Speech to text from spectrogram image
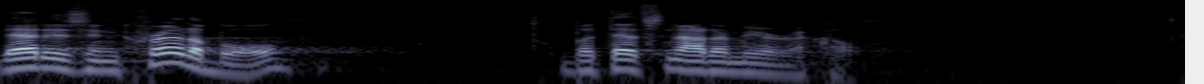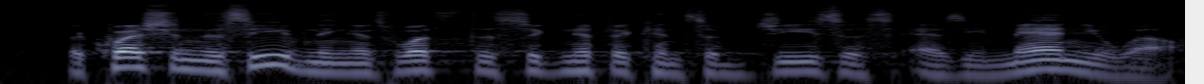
That is incredible, but that's not a miracle. The question this evening is what's the significance of Jesus as Emmanuel?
